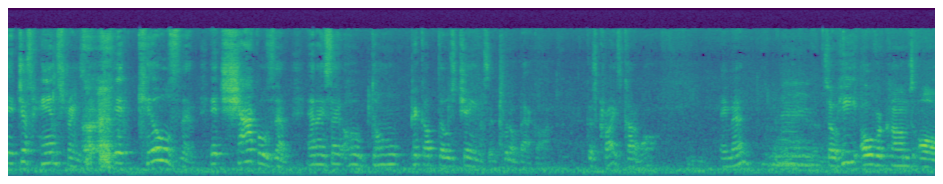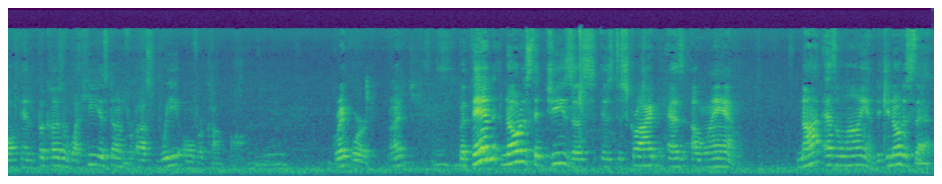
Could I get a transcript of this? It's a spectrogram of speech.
it just hamstrings them. It kills them. It shackles them. And I say, oh, don't pick up those chains and put them back on. Because Christ cut them off. Mm-hmm. Amen? Amen. So he overcomes all, and because of what he has done for us, we overcome all. Great word, right? But then notice that Jesus is described as a lamb, not as a lion. Did you notice that?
